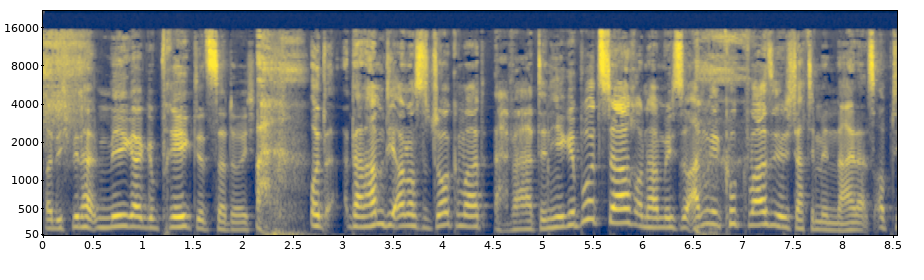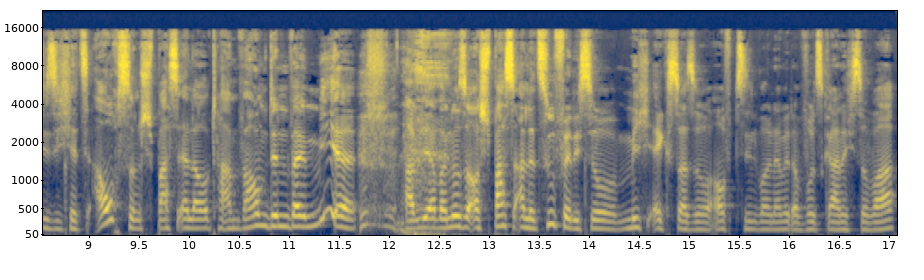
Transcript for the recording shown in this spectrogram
und ich bin halt mega geprägt jetzt dadurch. Und dann haben die auch noch so Joke gemacht, "Ah, wer hat denn hier Geburtstag? Und haben mich so angeguckt quasi. Und ich dachte mir, nein, als ob die sich jetzt auch so einen Spaß erlaubt haben. Warum denn bei mir? Haben die aber nur so aus Spaß alle zufällig so mich extra so aufziehen wollen damit, obwohl es gar nicht so war.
